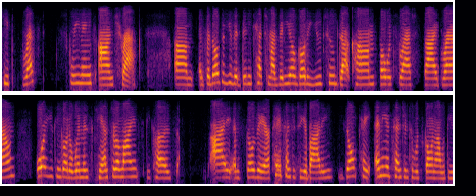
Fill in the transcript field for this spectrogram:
keep breast screenings on track. Um, and for those of you that didn't catch my video, go to youtube.com forward slash Sai Browne, or you can go to Women's Cancer Alliance because I am still there. Pay attention to your body. Don't pay any attention to what's going on with these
